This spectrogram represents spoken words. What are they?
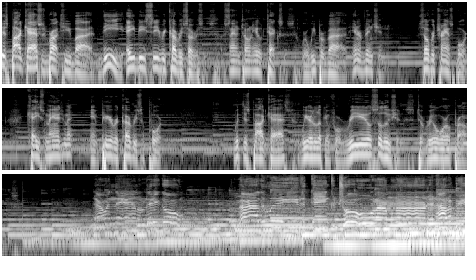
This podcast is brought to you by the ABC Recovery Services of San Antonio, Texas, where we provide intervention, sober transport, case management, and peer recovery support. With this podcast, we are looking for real solutions to real world problems. Now and then I let it go. Ride the waves I can't control. I'm learning how to be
